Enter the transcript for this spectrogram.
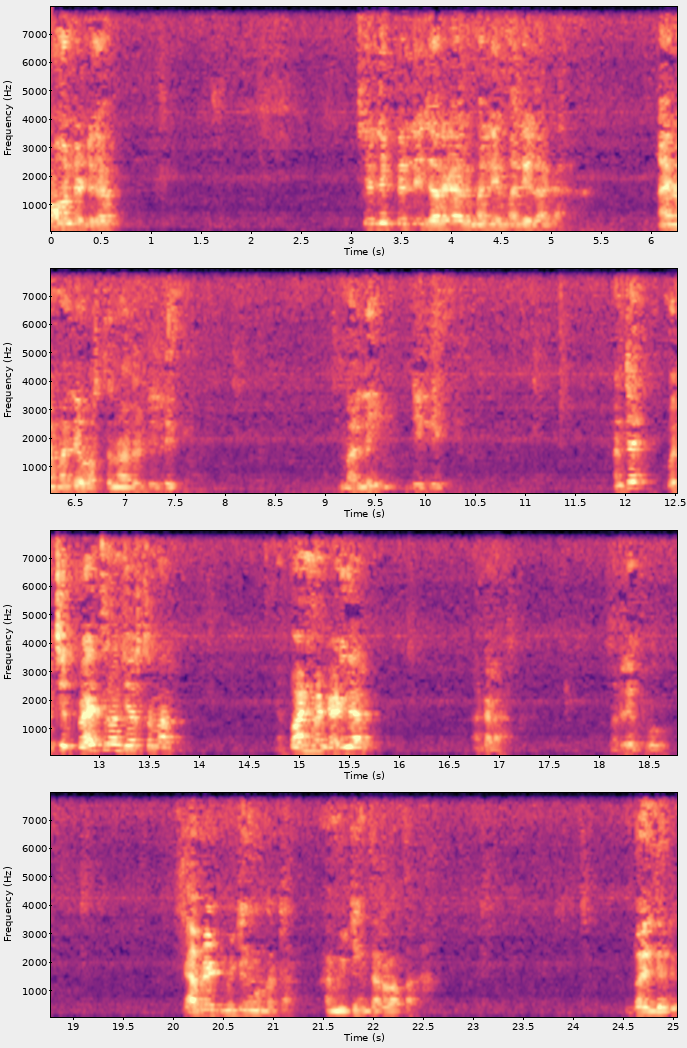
జగన్మోహన్ రెడ్డి గారు చెల్లి పెళ్ళి జరగాలి మళ్ళీ మళ్ళీ లాగా. ఆయన మళ్ళీ వస్తున్నాడు ఢిల్లీ. మళ్ళీ ఢిల్లీ. అంటే వచ్చే ప్రయత్నం చేస్తున్నారు. అపాయింట్మెంట్ అడిగారు. అక్కడ రేపు క్యాబినెట్ మీటింగ్ ఉందట. ఆ మీటింగ్ తర్వాత బయలుదేరి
